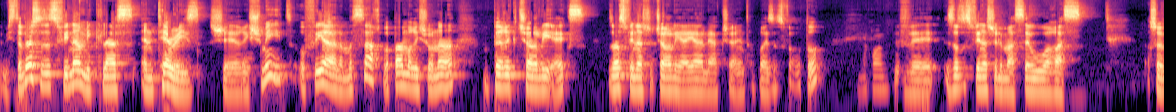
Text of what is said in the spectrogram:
ומסתבר שזו ספינה מ class Antares, שרשמית הופיעה על המסך בפעם הראשונה בפרק Charlie X, זו הספינה שצ'ארלי היה עליה כשהאנטרפרייז אספה אותו, נכון. וזאת הספינה שלמעשה הוא הרס. עכשיו,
